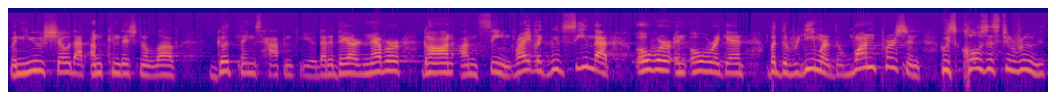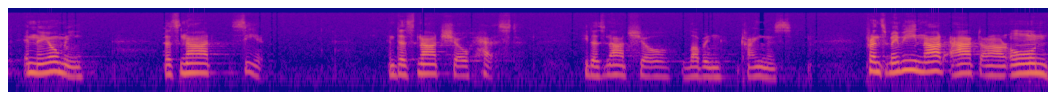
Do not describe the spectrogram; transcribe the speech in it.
when you show that unconditional love, good things happen to you, that they are never gone unseen, right? Like we've seen that over and over again. But the Redeemer, the one person who's closest to Ruth and Naomi, does not see it and does not show hest. He does not show loving kindness. Friends, maybe not act on our own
